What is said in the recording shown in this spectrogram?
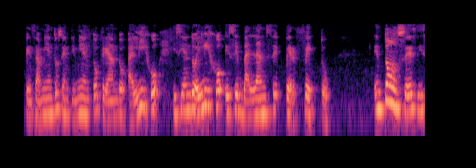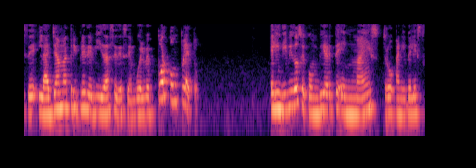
pensamiento, sentimiento, creando al hijo y siendo el hijo ese balance perfecto. Entonces, dice, la llama triple de vida se desenvuelve por completo. El individuo se convierte en maestro a niveles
